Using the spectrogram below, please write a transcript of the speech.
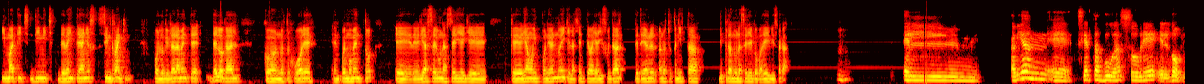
Y Matic Dimic, de 20 años, sin ranking por lo que claramente de local, con nuestros jugadores en buen momento, eh, debería ser una serie que, que, deberíamos imponernos y que la gente vaya a disfrutar de tener a nuestros tenistas disputando una serie de Copa Davis acá. El... Habían eh, ciertas dudas sobre el doble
